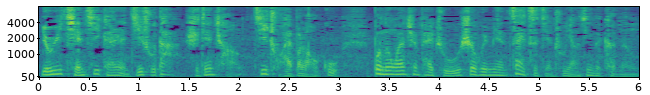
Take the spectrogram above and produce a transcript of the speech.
由于前期感染基数大、时间长，基础还不牢固，不能完全排除社会面再次检出阳性的可能。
